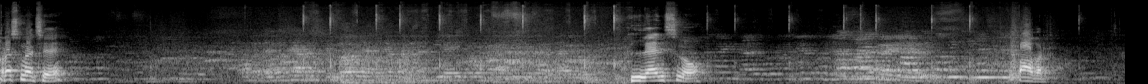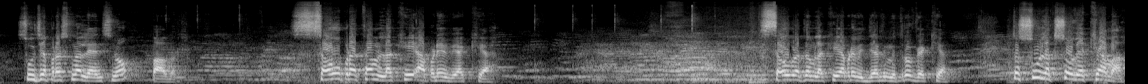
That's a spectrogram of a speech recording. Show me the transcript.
પ્રશ્ન છે. લેન્સનો પાવર શું છે પ્રશ્ન? લેન્સનો પાવર સૌ પ્રથમ લખીએ આપણે વ્યાખ્યા. સૌ પ્રથમ લખીએ આપણે વિદ્યાર્થી મિત્રો વ્યાખ્યા. તો શું લખશો વ્યાખ્યામાં?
